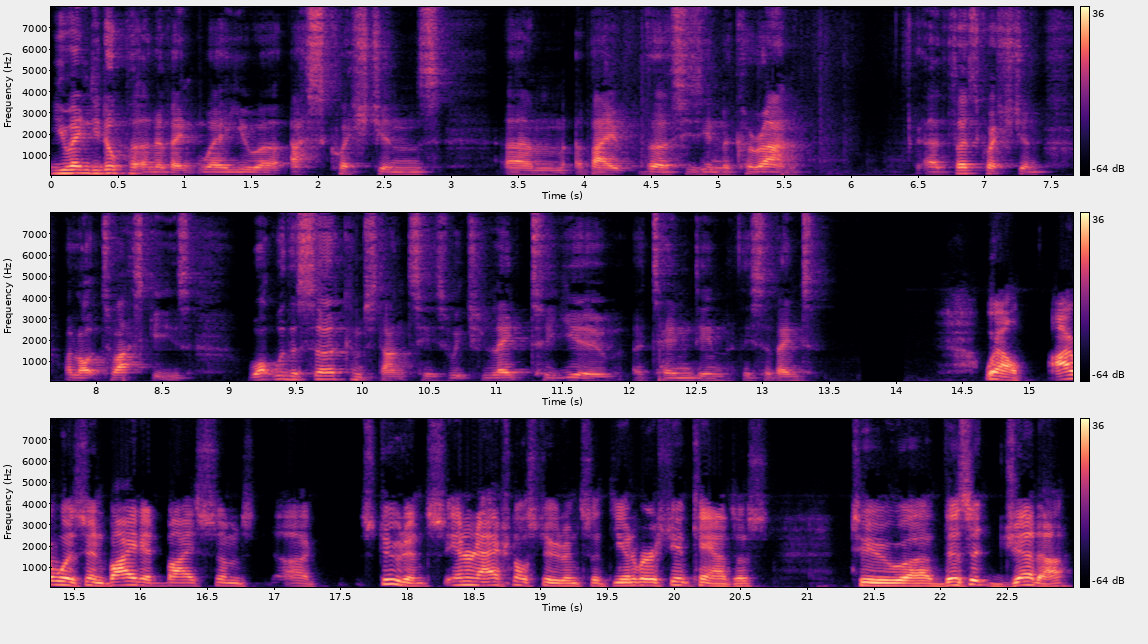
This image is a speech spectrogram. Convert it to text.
you ended up at an event where you were asked questions um, about verses in the Quran. Uh, the first question I'd like to ask is, what were the circumstances which led to you attending this event? Well, I was invited by some uh, students, international students at the University of Kansas, to uh, visit Jeddah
